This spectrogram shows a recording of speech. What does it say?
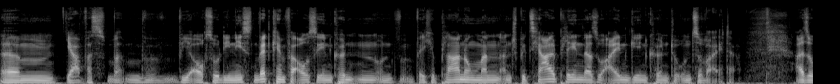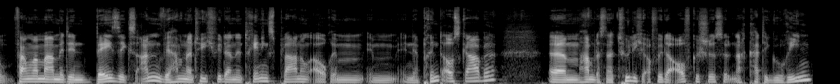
ähm, ja, was, wie auch so die nächsten Wettkämpfe aussehen könnten und welche Planung man an Spezialplänen da so eingehen könnte und so weiter. Also fangen wir mal mit den Basics an. Wir haben natürlich wieder eine Trainingsplanung auch im, im, in der Printausgabe, ähm, haben das natürlich auch wieder aufgeschlüsselt nach Kategorien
